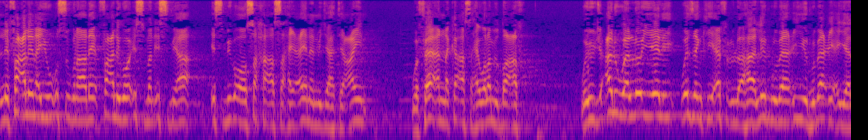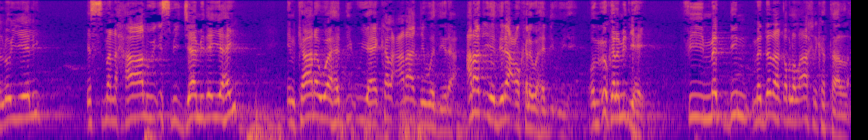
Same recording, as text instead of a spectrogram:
lifaclin ayuu u sugnaaday. Facligoo isman ismi ah ismiga oo saxa asaxay caynan min jihati cayn wafaa'anna ka asaxay walam yudaacaf wayujcalu waa loo yeeli wasankii afcul ahaa lirubaaciyi rubaaci ayaa loo yeeli. Isman xaaluu ismi jaamidan yahay. In kaana waa haddii uu yahay kal canaaqi wadiraac canaaq iyo diraac oo kale waa haddii uu yahay oo muxuu kala mid yahay? Fii maddin maddada qabla alaakhir ka taalla.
